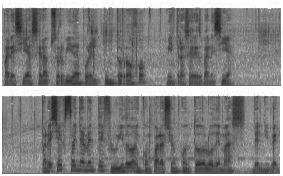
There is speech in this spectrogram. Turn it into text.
parecía ser absorbida por el punto rojo mientras se desvanecía. Parecía extrañamente fluido en comparación con todo lo demás del nivel.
